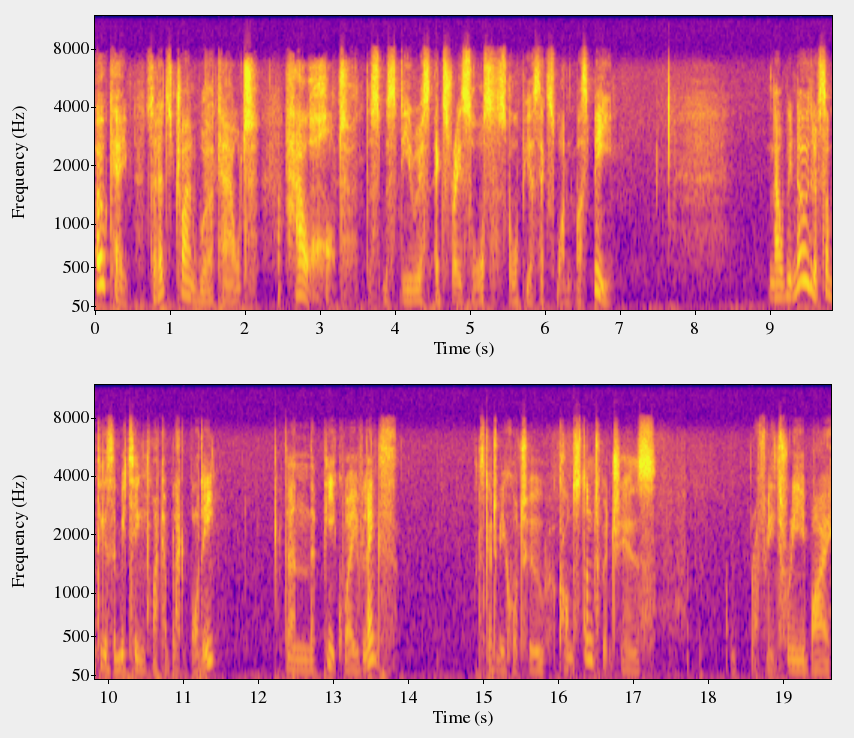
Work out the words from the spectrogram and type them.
Okay, so let's try and work out how hot this mysterious X-ray source, Scorpius X1, must be. Now we know that if something is emitting like a black body, then the peak wavelength is going to be equal to a constant, which is roughly 3 by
